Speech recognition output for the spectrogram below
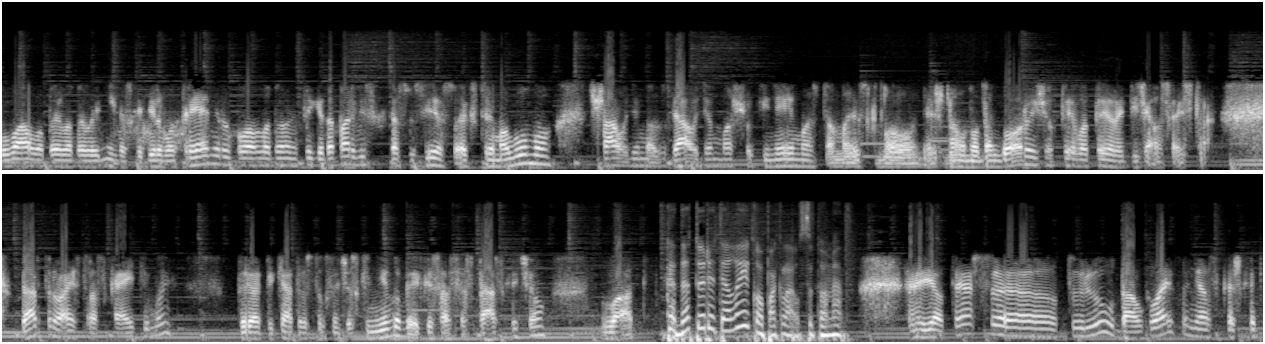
buvau labai labai laimingas, kai dirbau treneriu, buvau labai laimingas. Taigi dabar viskas, kas susijęs su ekstremalumu, šaudimas, gaudimas, šokinėjimas, tamais, nu, nežinau, nuo dangoraižio, tai va, tai yra didžiausia aistra. Dar turiu aistrą skaitimui, turiu apie 4000 knygų, beveik visas jas perskaičiau. Va, Kada turite laiko, paklausiu tuomet? Jo, tai aš e, turiu daug laiko, nes kažkaip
